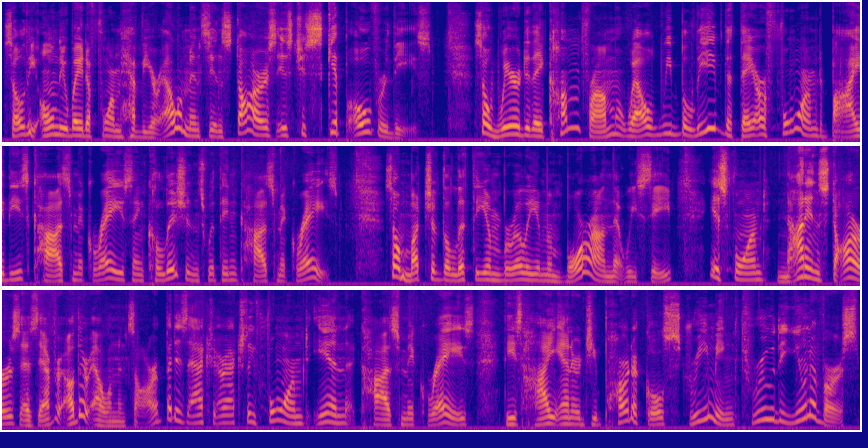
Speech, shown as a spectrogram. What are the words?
So the only way to form heavier elements in stars is to skip over these. So where do they come from? Well, we believe that they are formed by these cosmic rays and collisions within cosmic rays. So much of the lithium, beryllium and boron that we see is formed not in stars as ever other elements are, but is actually are actually formed in cosmic rays, these high energy particles streaming through the universe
